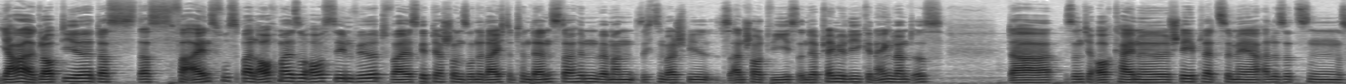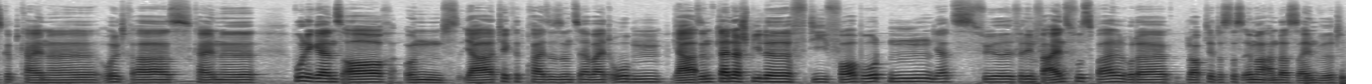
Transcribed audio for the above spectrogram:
ja, glaubt ihr, dass das Vereinsfußball auch mal so aussehen wird? Weil es gibt ja schon so eine leichte Tendenz dahin, wenn man sich zum Beispiel anschaut, wie es in der Premier League in England ist. Da sind ja auch keine Stehplätze mehr, alle sitzen, es gibt keine Ultras, keine Hooligans auch und ja, Ticketpreise sind sehr weit oben. Ja, sind Länderspiele die Vorboten jetzt für, für den Vereinsfußball oder glaubt ihr, dass das immer anders sein wird?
